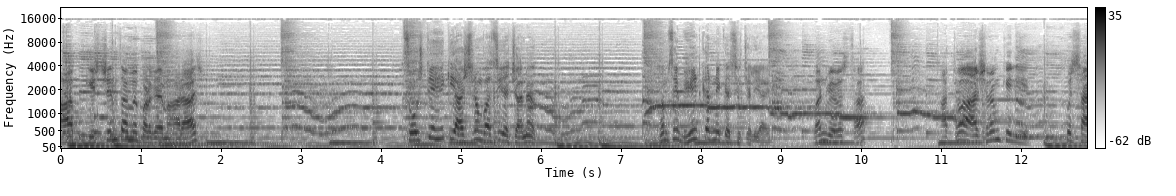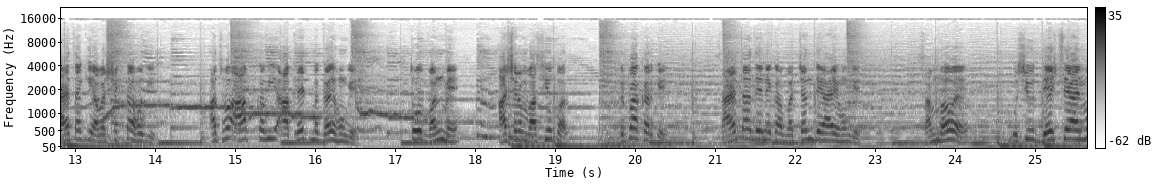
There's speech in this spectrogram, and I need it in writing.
आप किस चिंता में पड़ गए महाराज? सोचते हैं कि आश्रमवासी अचानक हमसे भेंट करने कैसे चले आए? वन व्यवस्था। अथवा आश्रम के लिए कुछ सहायता की आवश्यकता होगी अथवा आप कभी आथलेट में गए होंगे तो वन में आश्रम वासियों पर कृपा करके सहायता देने का वचन दे आए होंगे। संभव है उसी उद्देश्य से आए हो?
